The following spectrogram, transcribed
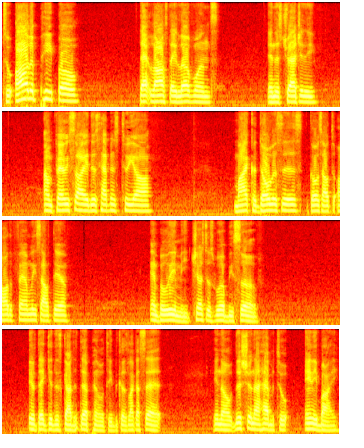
To all the people that lost their loved ones in this tragedy, I'm very sorry this happens to y'all. My condolences goes out to all the families out there. And believe me, justice will be served if they give this guy the death penalty. Because like I said, you know, this should not happen to anybody.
